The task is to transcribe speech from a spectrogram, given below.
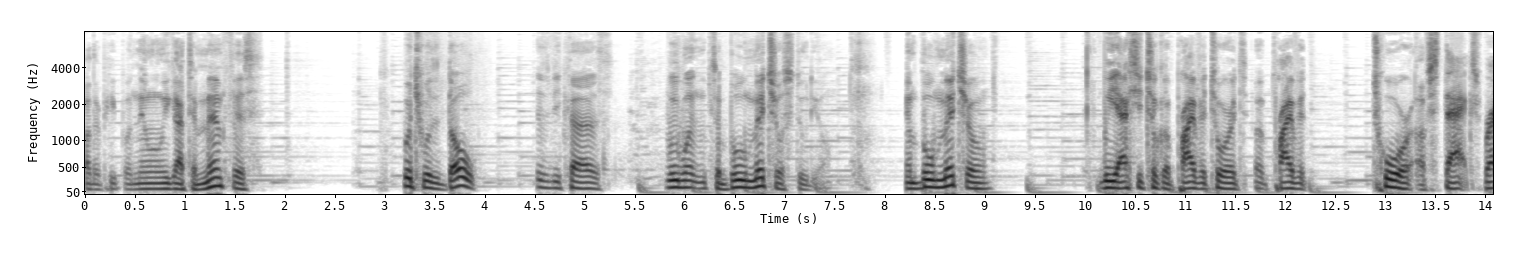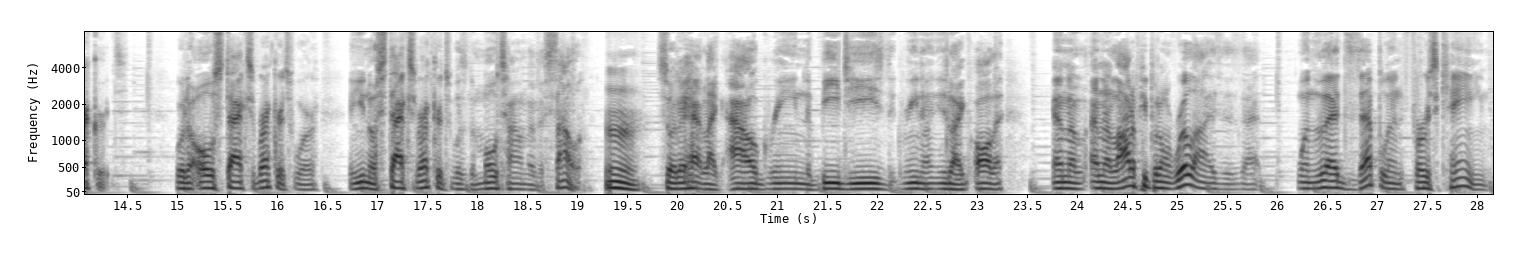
other people and then when we got to memphis which was dope is because we went into boo mitchell studio and boo mitchell we actually took a private tour a private tour of stax records where the old stax records were and you know stax records was the motown of the south so they had like Al Green, the Bee Gees, the Green Onions, like all that. And a, and a lot of people don't realize is that when Led Zeppelin first came,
